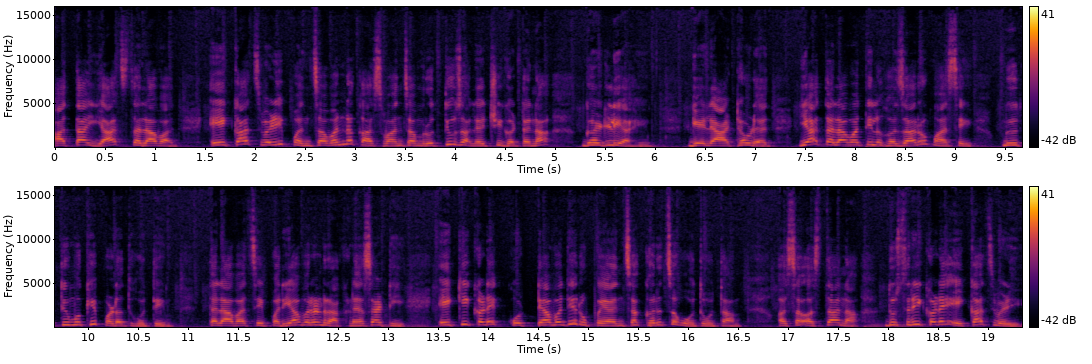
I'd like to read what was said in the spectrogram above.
आता याच तलावात एकाच वेळी पंचावन्न कासवांचा मृत्यू झाल्याची घटना घडली आहे. गेल्या आठवड्यात या तलावातील हजारो मासे मृत्युमुखी पडत होते. तलावाचे पर्यावरण राखण्यासाठी एकीकडे कोट्यावधी रुपयांचा खर्च होत होता. असं असताना दुसरीकडे एकाच वेळी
